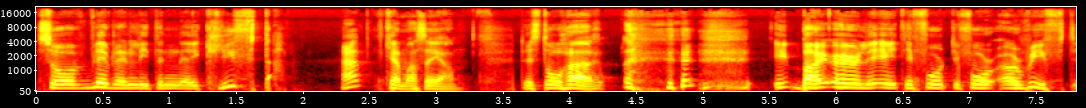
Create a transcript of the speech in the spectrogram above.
så blev det en liten klyfta, Ja. kan man säga. Det står här, "I- by early 1844 a rift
